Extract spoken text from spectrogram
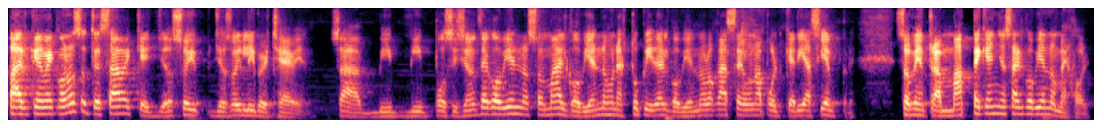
para el que me conoce, usted sabe que yo soy, yo soy libertarian. O sea, mis mi posiciones de gobierno son más, el gobierno es una estupidez, el gobierno lo que hace es una porquería siempre. So, mientras más pequeño sea el gobierno, mejor.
